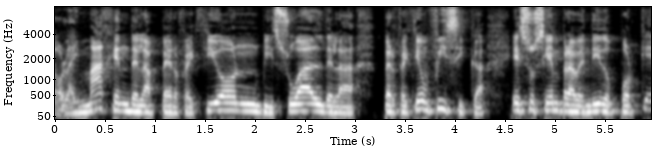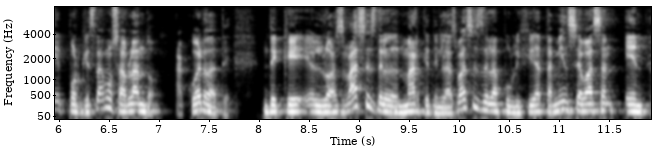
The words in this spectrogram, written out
o la imagen de la perfección visual, de la perfección física, eso siempre ha vendido. ¿Por qué? Porque estamos hablando, acuérdate, de que las bases del marketing, las bases de la publicidad también se basan en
